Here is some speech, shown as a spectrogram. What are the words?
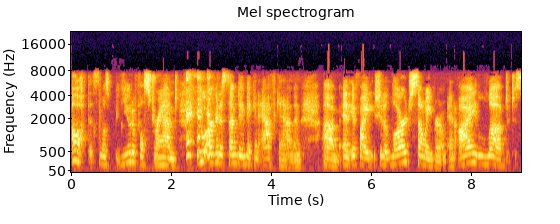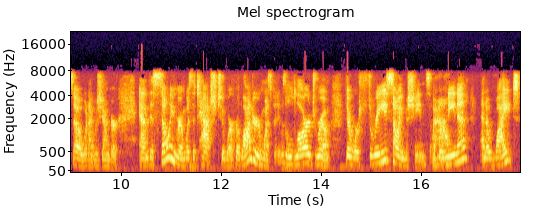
oh that's the most beautiful strand. You are going to someday make an afghan. And um, and if i she had a large sewing room and i loved to sew when i was younger. And this sewing room was attached to where her laundry room was but it was a large room. There were three sewing machines a Wow. Bernina and a white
